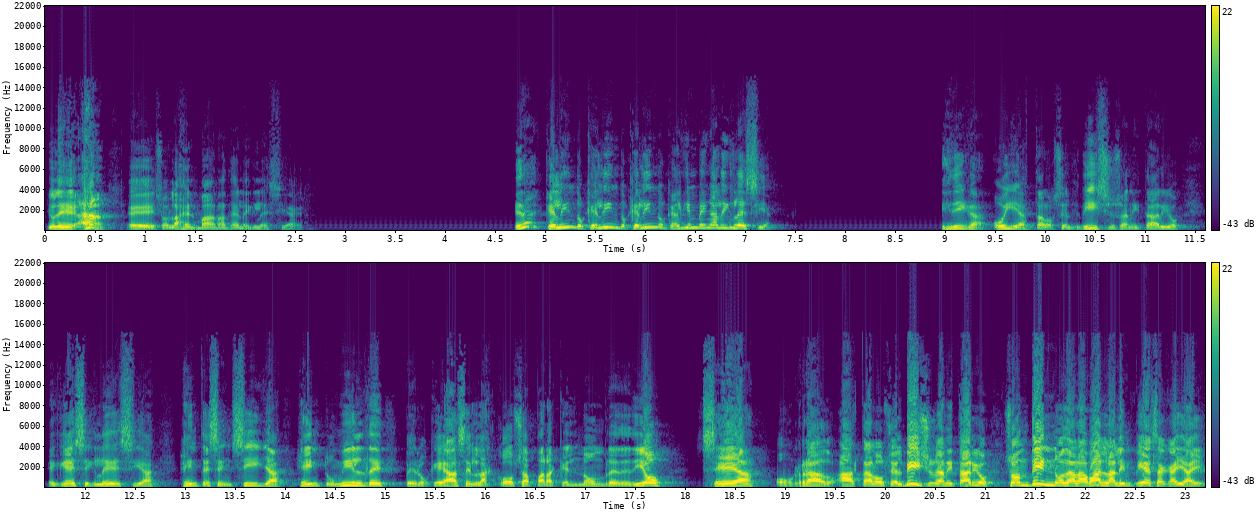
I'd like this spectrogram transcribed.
Yo le dije, ah, eh, son las hermanas de la iglesia. Qué lindo, qué lindo, qué lindo que alguien venga a la iglesia y diga, oye, hasta los servicios sanitarios en esa iglesia, gente sencilla, gente humilde, pero que hacen las cosas para que el nombre de Dios sea honrado. Hasta los servicios sanitarios son dignos de alabar la limpieza que hay ahí.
